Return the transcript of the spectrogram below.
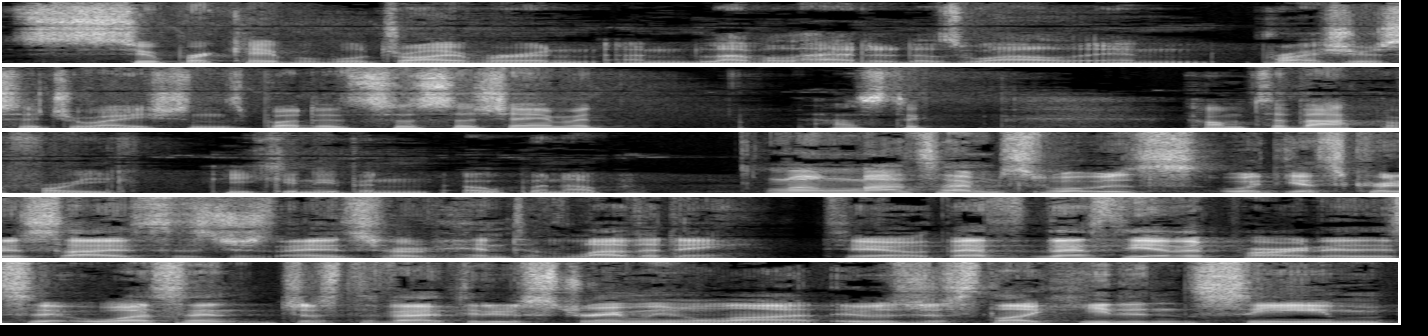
super capable driver and, and level headed as well in pressure situations. But it's just a shame it has to come to that before he, he can even open up. Well, a lot of times, what was what gets criticized is just any sort of hint of levity too. That's that's the other part. Is it wasn't just the fact that he was streaming a lot. It was just like he didn't seem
